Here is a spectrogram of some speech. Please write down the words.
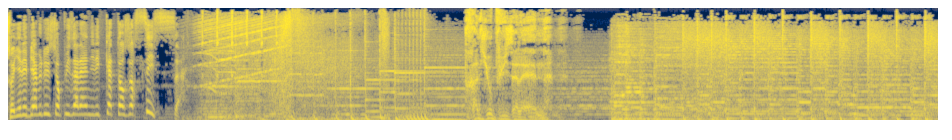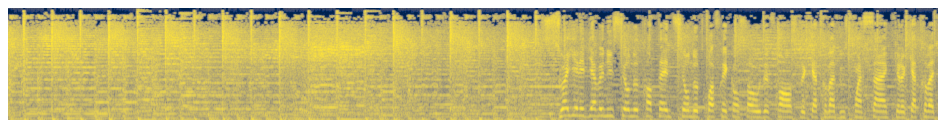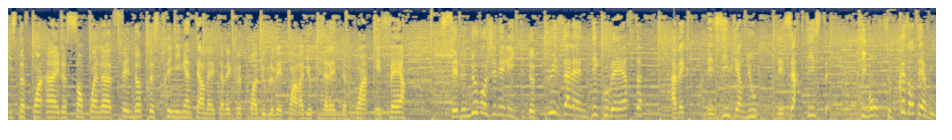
Soyez les bienvenus sur Puisalène, il est 14h06. Radio Puisalène. Soyez les bienvenus sur notre antenne, sur nos trois fréquences en Haut-de-France, le 92.5, le 99.1 et le 100.9 et notre streaming internet avec le www.radiopuisalène.fr. C'est le nouveau générique de Puisalène Découverte avec les interviews des artistes qui vont se présenter à vous.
